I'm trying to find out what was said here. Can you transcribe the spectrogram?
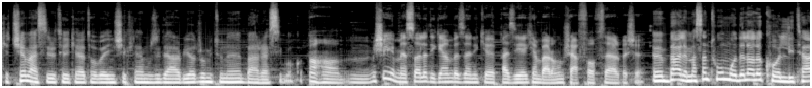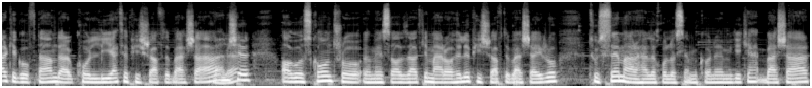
که چه مسیری طی کرده تا به این شکل امروزی در بیاد رو می‌تونه بررسی بکنه. آها میشه یه مثال دیگه هم بزنی که قضیه یکم برامون شفافتر بشه؟ بله مثلا تو اون مدل حالا کلیتر که گفتم در کلیت پیشرفت بشر بله. میشه آگوست کنت رو مثال زد که مراحل پیشرفت بشری رو تو سه مرحله خلاصه می‌کنه. میگه که بشر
